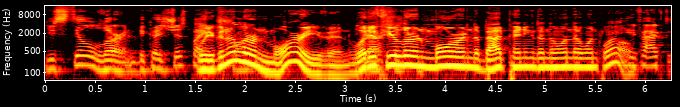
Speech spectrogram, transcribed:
You still learn because just by well, you're gonna learn more. Even what if you learn more in the bad painting than the one that went well? In fact,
